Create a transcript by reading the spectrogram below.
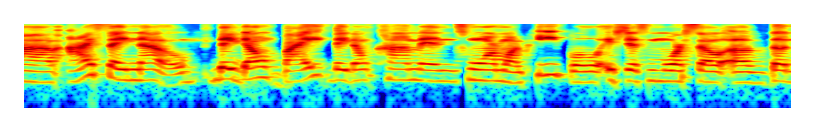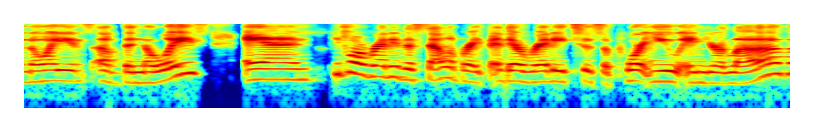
Um, I say no. They don't bite, they don't come and swarm on people. It's just more so of the annoyance of the noise. And people are ready to celebrate that. They're ready to support you in your love.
